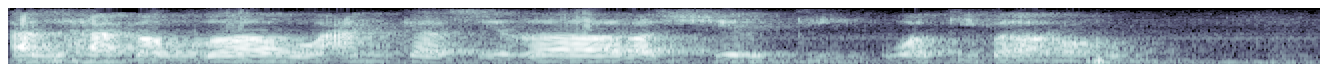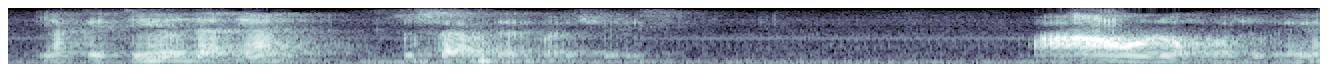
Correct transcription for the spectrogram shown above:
Azhaballahu anka sighara syirki wa kibarahu. Yang kecil dan yang besar daripada syirik. Mau dong Rasulnya.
